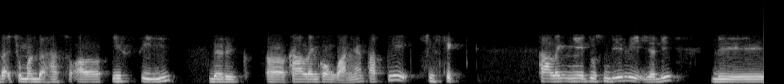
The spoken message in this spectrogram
nggak cuma bahas soal isi dari uh, kaleng kongguannya tapi fisik kalengnya itu sendiri. Jadi di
